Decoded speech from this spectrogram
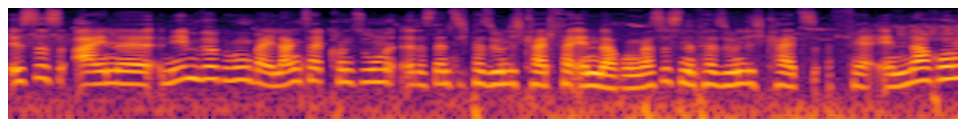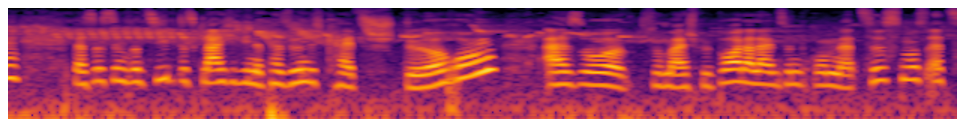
ist es eine Nebenwirkung bei Langzeitkonsum, äh, das nennt sich Persönlichkeitsveränderung. Was ist eine Persönlichkeitsveränderung? Das ist im Prinzip das gleiche wie eine Persönlichkeitsstörung, also zum Beispiel Borderline-Syndrom, Narzissmus etc.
